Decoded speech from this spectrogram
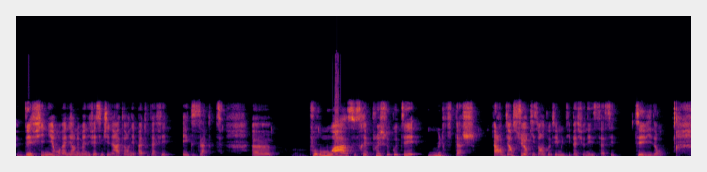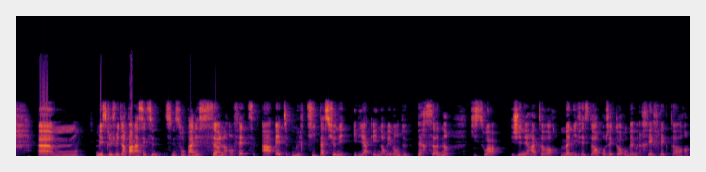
définir, on va dire, le manifesting generator n'est pas tout à fait exact. Euh, pour moi, ce serait plus le côté multitâche. Alors bien sûr qu'ils ont un côté multipassionné, ça c'est évident. Euh, mais ce que je veux dire par là, c'est que ce, ce, ne sont pas les seuls en fait à être multipassionnés. Il y a énormément de personnes qui soient générateurs, manifestors, projecteurs ou même réflecteurs,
